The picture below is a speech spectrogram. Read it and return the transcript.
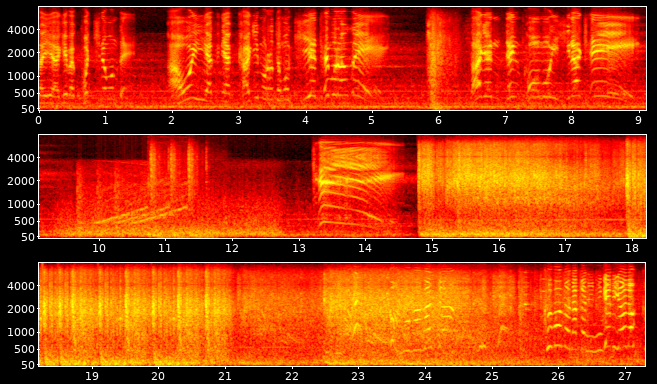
さえあけばこっちのもんだ青いやつには鍵もろとも消えてもらうぜ。左舷全校門開けこのままじゃ雲の中に逃げるよロック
